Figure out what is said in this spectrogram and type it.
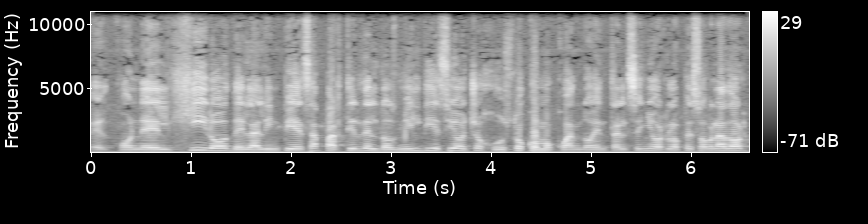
eh, con el giro de la limpieza a partir del 2018, justo como cuando entra el señor López Obrador,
